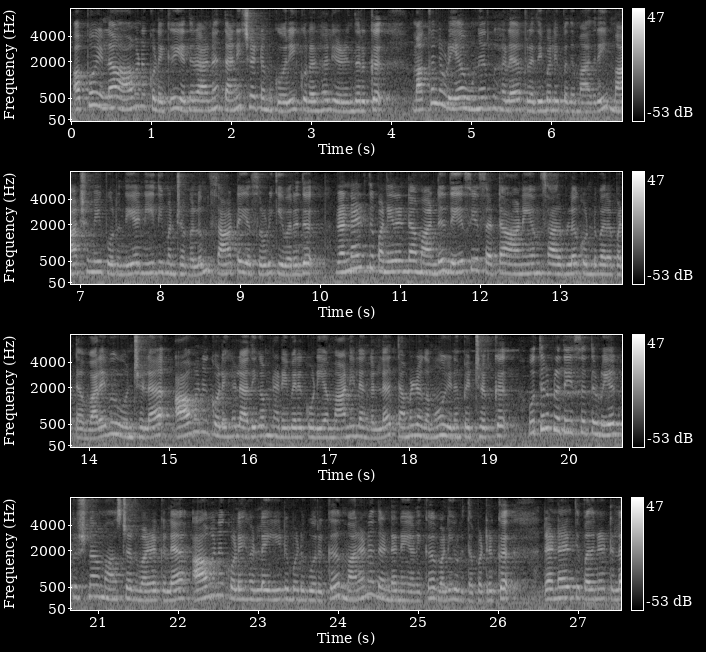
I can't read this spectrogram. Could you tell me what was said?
அப்போ எல்லாம் ஆவணக்கொலைக்கு எதிரான தனிச்சட்டம் கோரி குரல்கள் எழுந்திருக்கு. மக்களுடைய உணர்வுகளை பிரதிபலிப்பது மாதிரி மாற்றமே பொருந்திய நீதிமன்றங்களும் சாட்டையை சுருக்கி வருது. ரெண்டாயிரத்து பன்னிரெண்டாம் ஆண்டு தேசிய சட்ட ஆணையம் சார்பில் கொண்டு வரப்பட்ட வரைவு ஒன்றில் ஆவண கொலைகள் அதிகம் நடைபெறக்கூடிய மாநிலங்களில் தமிழகமும் இடம்பெற்றிருக்கு. உத்தரப்பிரதேசத்துடைய கிருஷ்ணா மாஸ்டர் வழக்கில் ஆவண கொலைகளில் ஈடுபடுவோருக்கு மரண தண்டனை அளிக்க வலியுறுத்தப்பட்டிருக்கு. ரெண்டாயிரத்தி பதினெட்டில்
